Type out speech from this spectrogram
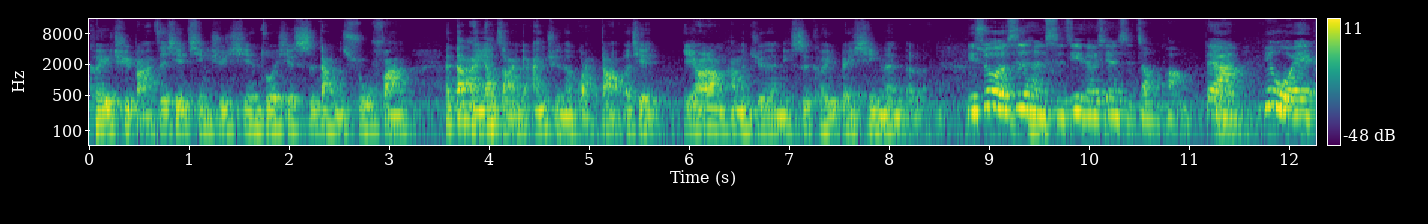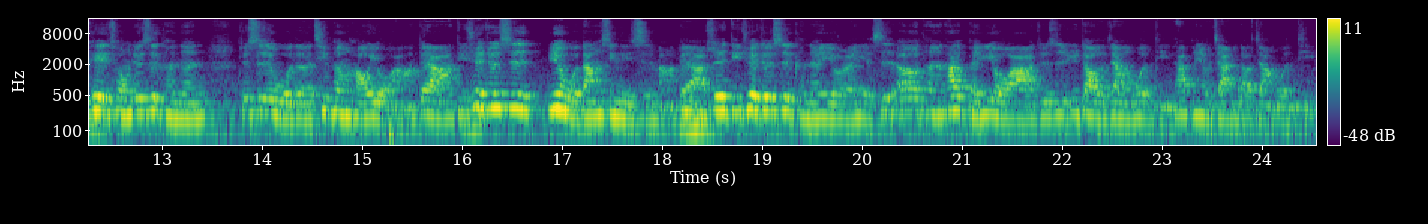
可以去把这些情绪先做一些适当的抒发。那当然要找一个安全的管道，而且也要让他们觉得你是可以被信任的人。你说的是很实际的现实状况，对啊，对，因为我也可以从就是可能就是我的亲朋好友啊，对啊，的确就是因为我当心理师嘛，对啊，所以的确就是可能有人也是呃，可能他的朋友啊，就是遇到了这样的问题，他朋友家遇到这样的问题，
